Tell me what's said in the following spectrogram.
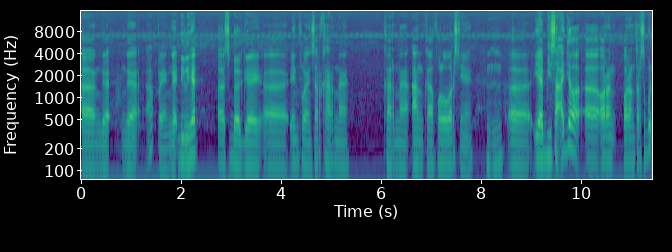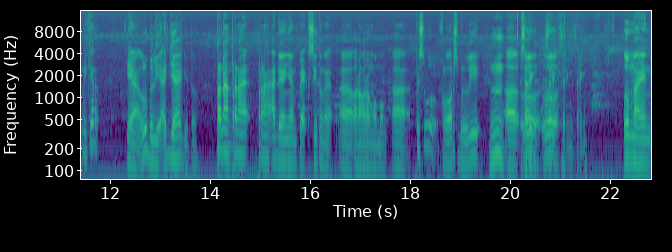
eh, nggak nggak apa ya nggak dilihat eh, sebagai eh, influencer karena karena angka followersnya Mm-mm. eh, ya bisa aja eh, orang orang tersebut mikir ya lu beli aja gitu pernah pernah pernah ada yang nyampe ke situ nggak eh, orang-orang ngomong eh Pis lu followers beli Hmm, eh, sering, lu, lu sering, sering, sering. lu main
